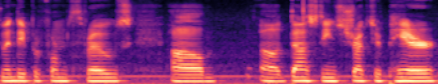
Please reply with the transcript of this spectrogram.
when they perform throws? Um, uh, does the instructor pair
